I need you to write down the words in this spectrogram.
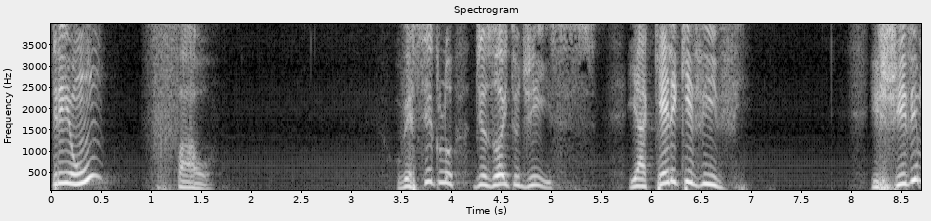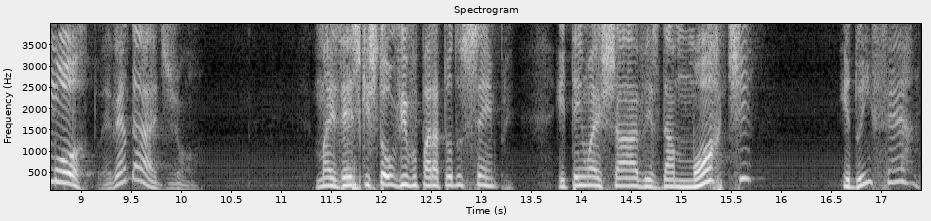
triunfal. O versículo 18 diz: E aquele que vive, estive morto, é verdade, João, mas eis que estou vivo para todo sempre, e tenho as chaves da morte e do inferno.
